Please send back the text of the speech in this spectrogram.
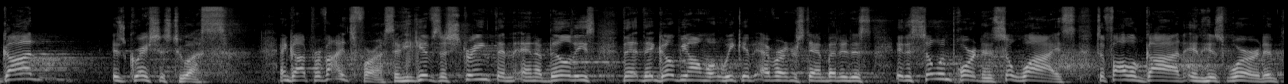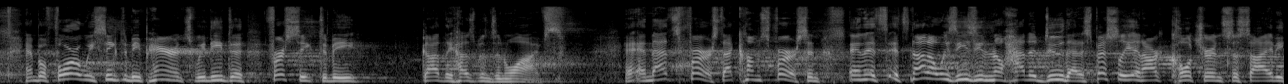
God is gracious to us. And God provides for us, and He gives us strength and, and abilities that, that go beyond what we could ever understand. But it is, it is so important and so wise to follow God in His Word. And, and before we seek to be parents, we need to first seek to be godly husbands and wives. And that's first, that comes first. And, and it's, it's not always easy to know how to do that, especially in our culture and society.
